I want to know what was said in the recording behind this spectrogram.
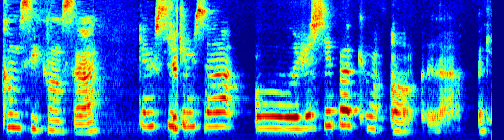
Comme c'est comme ça. Comme ci, comme ça, ou je sais pas comment. Oh là, ok.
